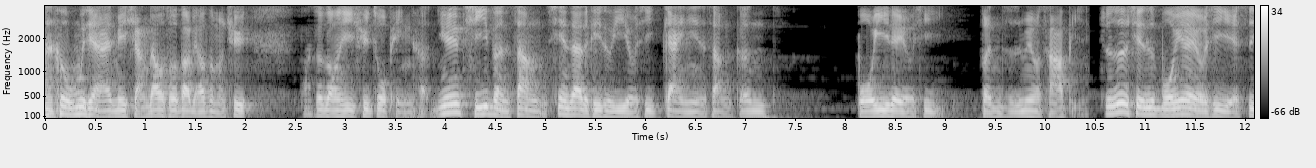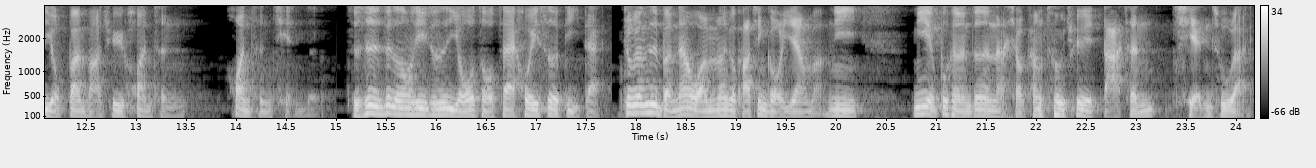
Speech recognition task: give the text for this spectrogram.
我目前还没想到说到底要怎么去。把这东西去做平衡，因为基本上现在的 P to E 游戏概念上跟博弈类游戏本质没有差别，就是其实博弈类游戏也是有办法去换成换成钱的，只是这个东西就是游走在灰色地带，就跟日本那玩那个爬进狗一样嘛，你你也不可能真的拿小钢珠去打成钱出来，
